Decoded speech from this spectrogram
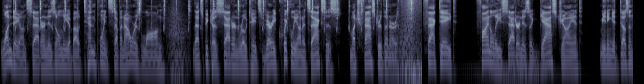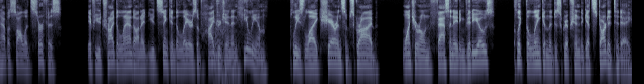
One day on Saturn is only about 10.7 hours long. That's because Saturn rotates very quickly on its axis, much faster than Earth. Fact 8. Finally, Saturn is a gas giant meaning it doesn't have a solid surface. If you tried to land on it, you'd sink into layers of hydrogen and helium. Please like, share, and subscribe. Want your own fascinating videos? Click the link in the description to get started today.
